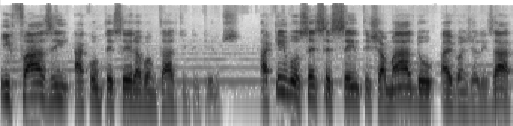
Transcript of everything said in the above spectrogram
e fazem acontecer a vontade de Deus. A quem você se sente chamado a evangelizar?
